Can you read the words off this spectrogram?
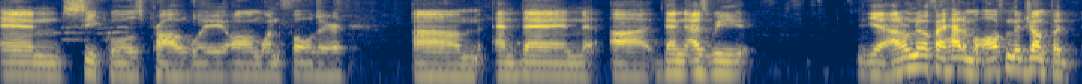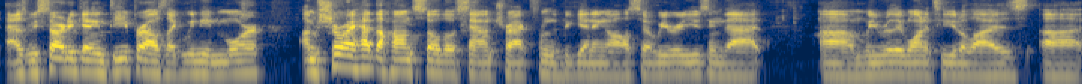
and sequels probably all in one folder. Um, and then uh, then as we yeah, I don't know if I had them all from the jump, but as we started getting deeper, I was like, we need more. I'm sure I had the Han Solo soundtrack from the beginning. Also, we were using that. Um, we really wanted to utilize, uh,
